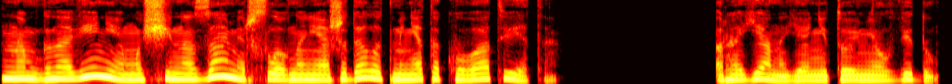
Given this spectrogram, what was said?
На мгновение мужчина замер, словно не ожидал от меня такого ответа. «Раяна, я не то имел в виду».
